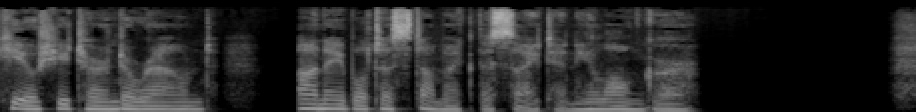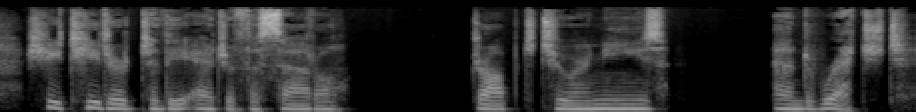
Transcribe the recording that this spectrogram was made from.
Kyoshi turned around, unable to stomach the sight any longer. She teetered to the edge of the saddle, dropped to her knees, and retched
